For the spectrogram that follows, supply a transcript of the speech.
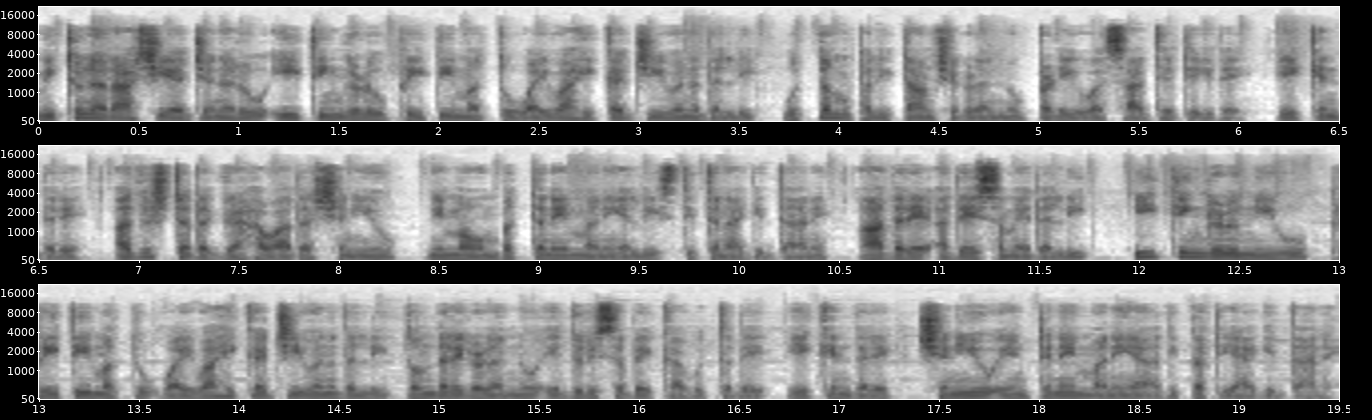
ಮಿಥುನ ರಾಶಿಯ ಜನರು ಈ ತಿಂಗಳು ಪ್ರೀತಿ ಮತ್ತು ವೈವಾಹಿಕ ಜೀವನದಲ್ಲಿ ಉತ್ತಮ ಫಲಿತಾಂಶಗಳನ್ನು ಪಡೆಯುವ ಸಾಧ್ಯತೆ ಇದೆ, ಏಕೆಂದರೆ ಅದೃಷ್ಟದ ಗ್ರಹವಾದ ಶನಿಯು ನಿಮ್ಮ ಒಂಬತ್ತನೇ ಮನೆಯಲ್ಲಿ ಸ್ಥಿತನಾಗಿದ್ದಾನೆ. ಆದರೆ ಅದೇ ಸಮಯದಲ್ಲಿ ಈ ತಿಂಗಳು ನೀವು ಪ್ರೀತಿ ಮತ್ತು ವೈವಾಹಿಕ ಜೀವನದಲ್ಲಿ ತೊಂದರೆಗಳನ್ನು ಎದುರಿಸಬೇಕಾಗುತ್ತದೆ, ಏಕೆಂದರೆ ಶನಿಯು ಎಂಟನೇ ಮನೆಯ ಅಧಿಪತಿಯಾಗಿದ್ದಾನೆ.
